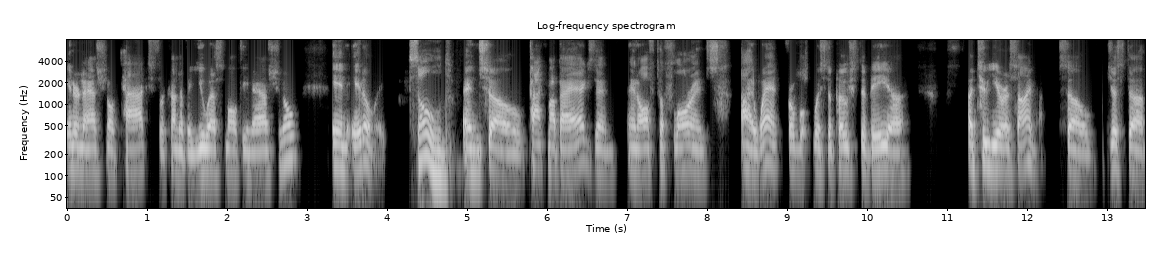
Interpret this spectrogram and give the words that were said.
international tax for kind of a US multinational in Italy. Sold. And so packed my bags and and off to Florence I went for what was supposed to be a, a two year assignment. So just a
